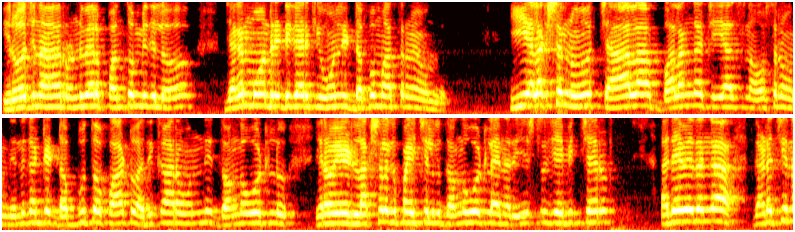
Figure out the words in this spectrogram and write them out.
ఈ రోజున రెండు వేల పంతొమ్మిదిలో జగన్మోహన్ రెడ్డి గారికి ఓన్లీ డబ్బు మాత్రమే ఉంది. ఈ ఎలక్షన్ చాలా బలంగా చేయాల్సిన అవసరం ఉంది. ఎందుకంటే డబ్బుతో పాటు అధికారం ఉంది. దొంగ ఓట్లు ఇరవై ఏడు లక్షలకు పైచీలకు దొంగ ఓట్లు ఆయన రిజిస్టర్ చేపించారు అదేవిధంగా గడిచిన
